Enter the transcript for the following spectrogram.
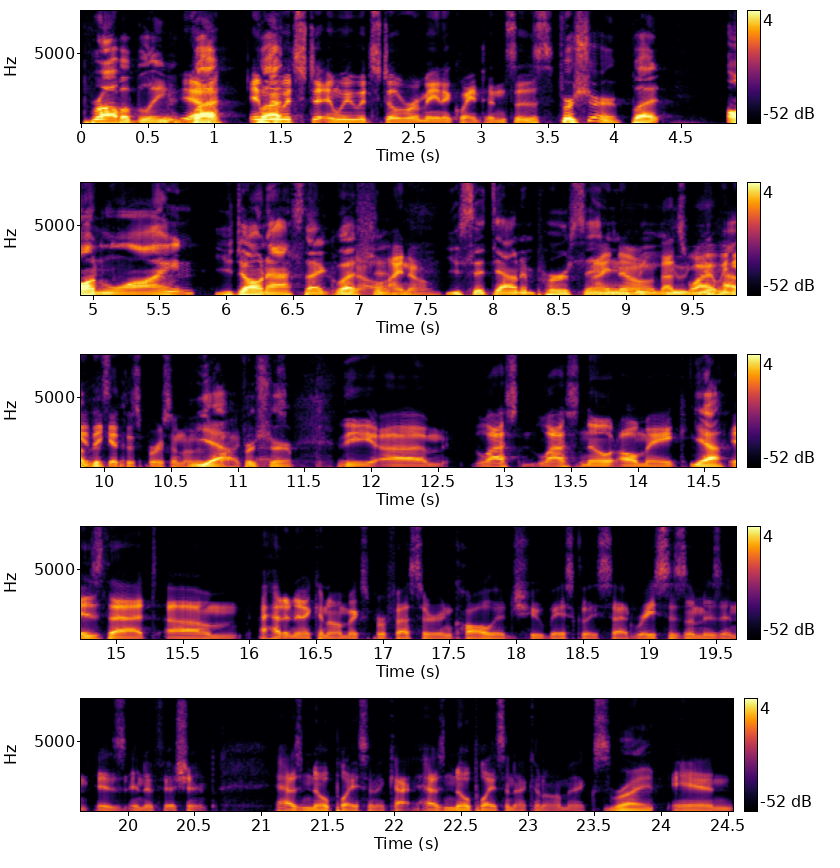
Probably, yeah, but, and but we would st- and we would still remain acquaintances. for sure. But online, you don't ask that question. I know. You sit down in person. I know. we- That's you- why you we need to get this person on. This Yeah, for sure. The um, last last note I'll make Yeah. is that um, I had an economics professor in college who basically said racism is in, is inefficient. It has no place in a it has no place in economics, Right. and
